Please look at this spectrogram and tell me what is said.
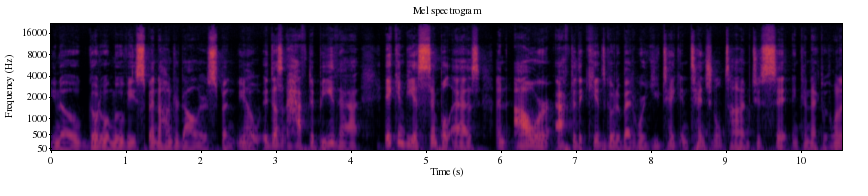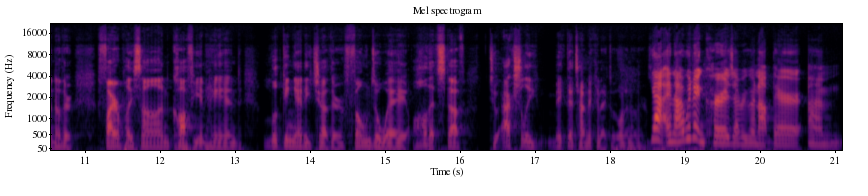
you know, go to a movie, spend a hundred dollars, spend you know, it doesn't have to be that. It can be as simple as an hour after the kids go to bed where you take intentional time to sit and connect with one another. Fireplace on, coffee in hand, looking at each other, phones away, all that stuff to actually make that time to connect with one another. Yeah. And I would encourage everyone out there, um,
